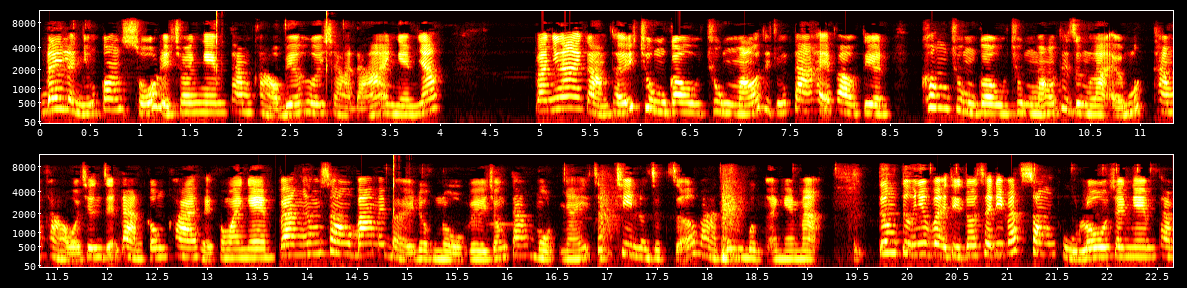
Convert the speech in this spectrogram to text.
Đây là những con số để cho anh em tham khảo bia hơi trà đá anh em nhé. Và những ai cảm thấy trùng cầu, trùng máu thì chúng ta hãy vào tiền. Không trùng cầu, trùng máu thì dừng lại ở mức tham khảo ở trên diễn đàn công khai phải không anh em? Và ngày hôm sau 37 được nổ về trong ta một nháy rất chi là rực rỡ và tưng bừng anh em ạ. Tương tự như vậy thì tôi sẽ đi bắt xong thủ lô cho anh em tham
